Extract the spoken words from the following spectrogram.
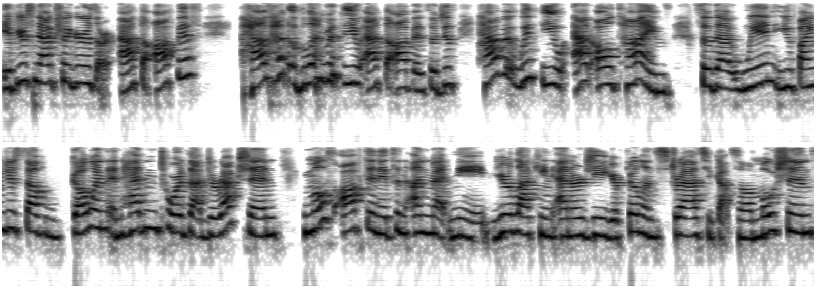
If your snack triggers are at the office, have that blend with you at the office. So just have it with you at all times so that when you find yourself going and heading towards that direction, most often it's an unmet need. You're lacking energy, you're feeling stress, you've got some emotions.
